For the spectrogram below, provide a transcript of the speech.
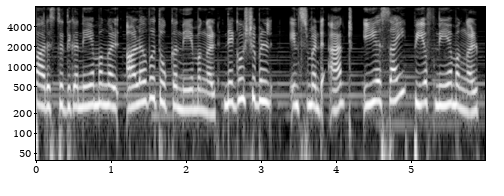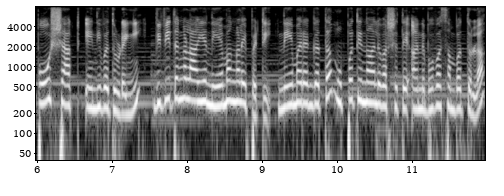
പാരിസ്ഥിതിക നിയമങ്ങൾ അളവ് തൂക്ക നിയമങ്ങൾ negotiable instrument act E S I P F നിയമങ്ങൾ പോഷ് ആക്ട് എന്നിവ തുടങ്ങി വിവിധങ്ങളായ നിയമങ്ങളെപ്പറ്റി നിയമരംഗത്ത് മുപ്പത്തിനാല് വർഷത്തെ അനുഭവ സമ്പത്തുള്ള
